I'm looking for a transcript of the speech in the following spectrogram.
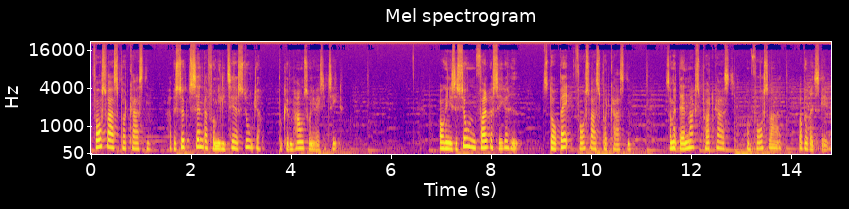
Forsvarspodcasten har besøgt Center for Militære Studier på Københavns Universitet. Organisationen Folk og Sikkerhed står bag Forsvarspodcasten, som er Danmarks podcast om forsvaret og beredskabet.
